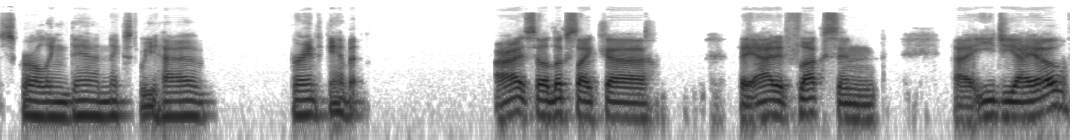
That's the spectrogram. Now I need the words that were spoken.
scrolling down, next we have Grand Gambit. All right, so it looks like uh, they added Flux and uh, EGIO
